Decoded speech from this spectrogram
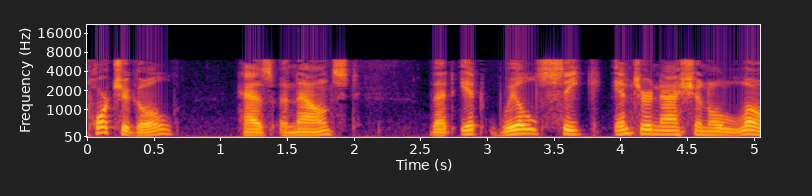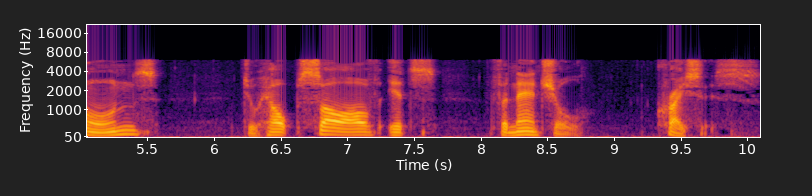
Portugal has announced that it will seek international loans to help solve its financial crisis.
